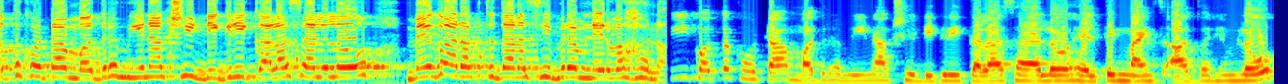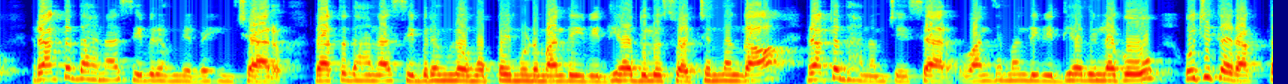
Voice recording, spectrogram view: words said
కొత్తకోట మధుర మీనాక్షి డిగ్రీ కళాశాలలో మెగా రక్తదాన శిబిరం నిర్వహణ. ఈ కొత్తకోట మధుర మీనాక్షి డిగ్రీ కళాశాలలో హెల్పింగ్ మైండ్స్ ఆధ్వర్యంలో రక్తదాన శిబిరం నిర్వహించారు. రక్తదాన శిబిరంలో ముప్పై మూడు మంది విద్యార్థులు స్వచ్ఛందంగా రక్తదానం చేశారు. వంద మంది విద్యార్థులకు ఉచిత రక్త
